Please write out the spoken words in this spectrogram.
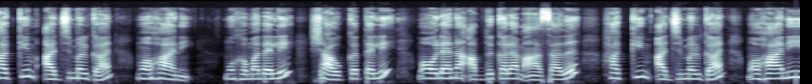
ഹക്കീം അജ്മൽ ഖാൻ മൊഹാനി. മുഹമ്മദ് അലി ഷൗക്കത്ത് അലി മൗലാന അബ്ദുൽ കലാം ആസാദ് ഹക്കീം അജ്മൽ ഖാൻ മൊഹാനി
